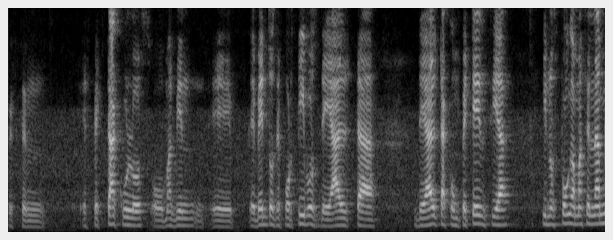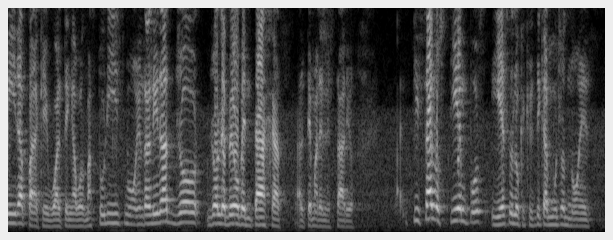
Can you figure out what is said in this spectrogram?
este, espectáculos o más bien eh, eventos deportivos de alta, de alta competencia y nos ponga más en la mira para que igual tengamos más turismo? En realidad yo, yo le veo ventajas al tema del estadio. Quizá los tiempos, y eso es lo que critican muchos, no, es,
